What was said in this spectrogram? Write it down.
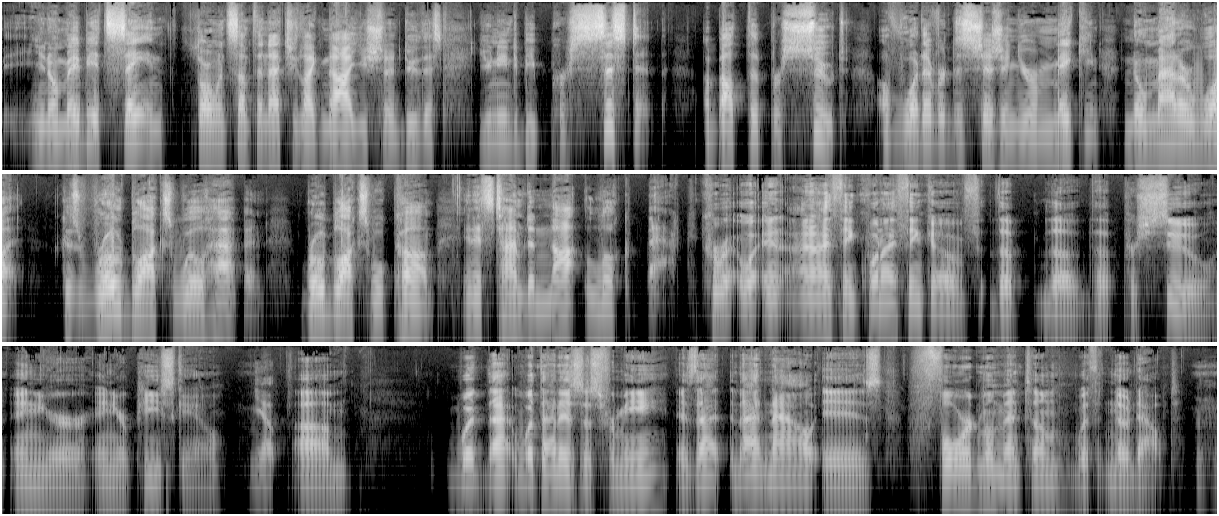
you know, maybe it's Satan throwing something at you like, nah, you shouldn't do this. You need to be persistent about the pursuit of whatever decision you're making, no matter what, because roadblocks will happen. Roadblocks will come, and it's time to not look back. Correct. Well, and, and I think when I think of the the the pursue in your in your P scale, Yep. um, what that what that is is for me is that that now is forward momentum with no doubt. Mm-hmm.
